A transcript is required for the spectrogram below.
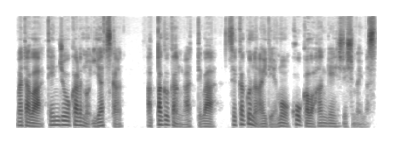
または天井からの威圧感、圧迫感があっては、せっかくのアイデアも効果は半減してしまいます。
